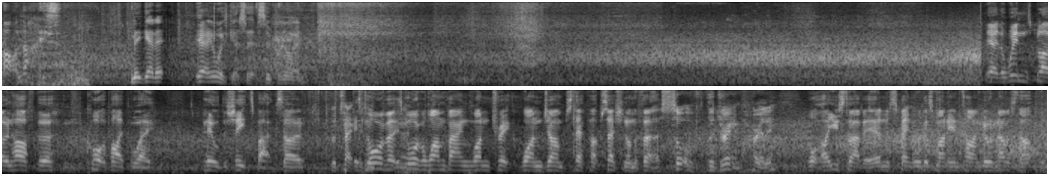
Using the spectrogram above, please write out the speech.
Oh, nice. Did he get it? Yeah, he always gets it. Super annoying. Yeah, the wind's blown half the quarter pipe away. Peeled the sheets back, so it's more of a it's yeah. more of a one bang, one trick, one jump, step up session on the first. sort of the dream, really. What I used to have here and I spent all this money and time building other stuff. And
